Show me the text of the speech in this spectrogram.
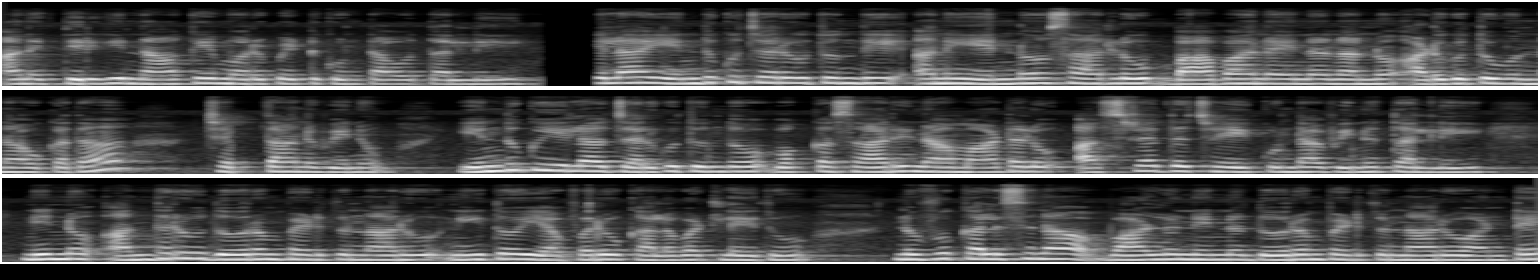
అని తిరిగి నాకే మొరపెట్టుకుంటావు తల్లి. ఇలా ఎందుకు జరుగుతుంది అని ఎన్నోసార్లు బాబానైనా నన్ను అడుగుతూ ఉన్నావు కదా? చెప్తాను విను. ఎందుకు ఇలా జరుగుతుందో ఒక్కసారి నా మాటలు అశ్రద్ధ చేయకుండా విను తల్లి. నిన్ను అందరూ దూరం పెడుతున్నారు నీతో ఎవ్వరూ కలవట్లేదు. నువ్వు కలిసిన వాళ్ళు నిన్ను దూరం పెడుతున్నారు అంటే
